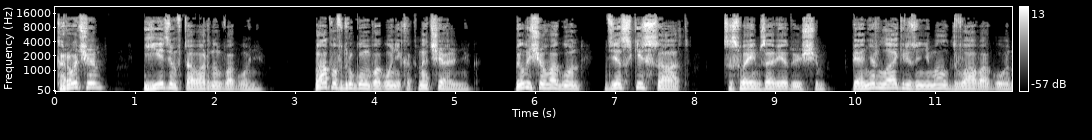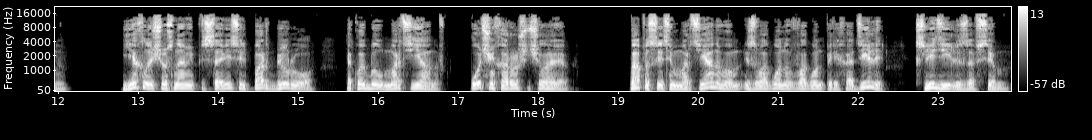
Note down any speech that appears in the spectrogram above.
Короче, едем в товарном вагоне. Папа в другом вагоне как начальник. Был еще вагон «Детский сад» со своим заведующим. Пионерлагерь занимал два вагона. Ехал еще с нами представитель партбюро. Такой был Мартьянов. Очень хороший человек. Папа с этим Мартьяновым из вагона в вагон переходили, следили за всем.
